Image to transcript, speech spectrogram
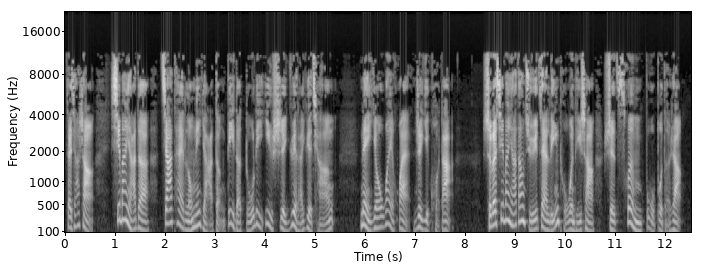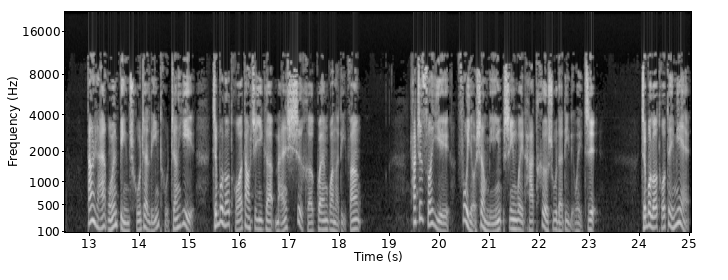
再加上西班牙的加泰隆尼亚等地的独立意识越来越强，内忧外患日益扩大，使得西班牙当局在领土问题上是寸步不得让。当然，我们摒除这领土争议，直布罗陀倒是一个蛮适合观光的地方。它之所以富有盛名，是因为它特殊的地理位置。直布罗陀对面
